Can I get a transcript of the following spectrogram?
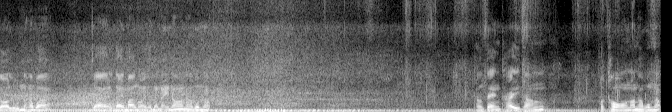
รอลุ้นนะครับว่าจะได้มากน้อยขนาดไหนเนาะนะครับผมนะทั้งแตงไทยทั้งฟักทองเนาะนะครับผมนะ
